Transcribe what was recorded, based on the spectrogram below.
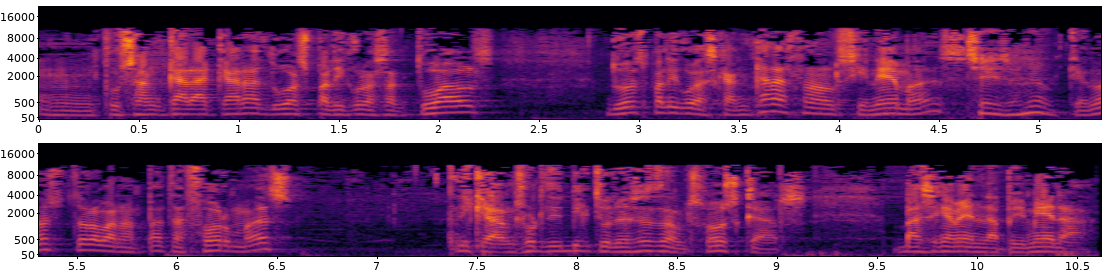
mm, posant cara a cara dues pel·lícules actuals dues pel·lícules que encara estan als cinemes Sí, senyor. que no es troben en plataformes i que han sortit victorioses dels Oscars bàsicament la primera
